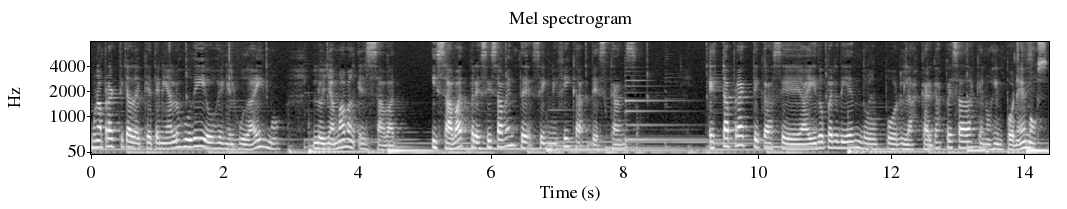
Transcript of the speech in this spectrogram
una práctica de que tenían los judíos en el judaísmo lo llamaban el sabbat. Y sabbat precisamente significa descanso. Esta práctica se ha ido perdiendo por las cargas pesadas que nos imponemos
